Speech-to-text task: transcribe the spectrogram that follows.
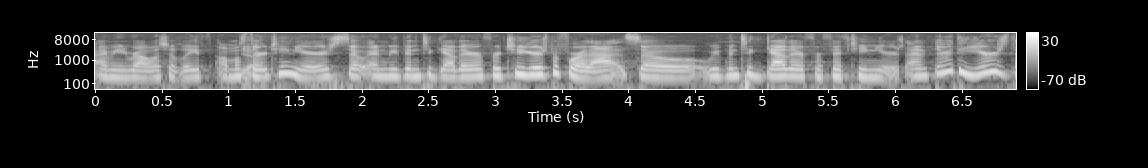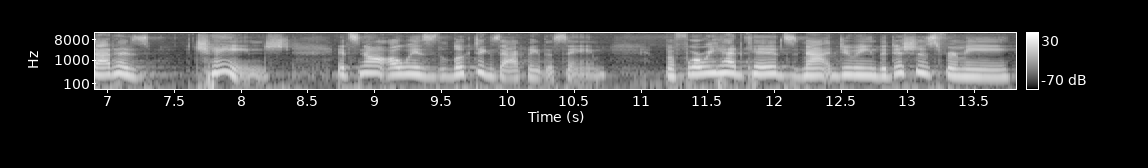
I mean relatively almost yeah. 13 years. So and we've been together for two years before that. So we've been together for 15 years. And through the years that has changed. It's not always looked exactly the same. Before we had kids, Matt doing the dishes for me,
